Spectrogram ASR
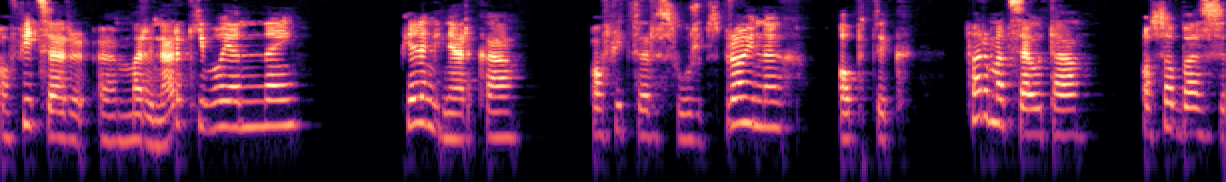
oficer e, marynarki wojennej, pielęgniarka, oficer służb zbrojnych, optyk, farmaceuta, osoba z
